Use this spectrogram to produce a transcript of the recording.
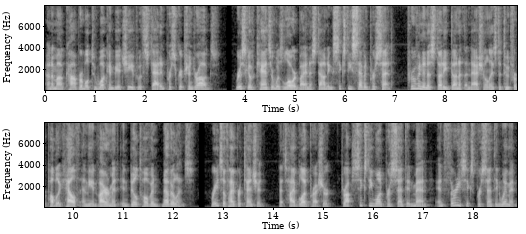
an amount comparable to what can be achieved with statin prescription drugs. Risk of cancer was lowered by an astounding 67 percent, proven in a study done at the National Institute for Public Health and the Environment in Bilthoven, Netherlands. Rates of hypertension, that's high blood pressure, dropped 61% in men and 36% in women,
